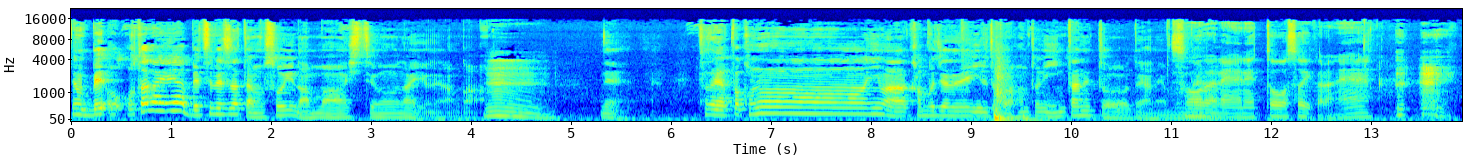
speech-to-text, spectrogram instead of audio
でもべおお互い部屋別々だったらもうそういうのあんま必要ないよねなんか、うん。ね。ただやっぱこの今カンボジアでいるところは本当にインターネットだよねもね。そうだね。ネット遅いからね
